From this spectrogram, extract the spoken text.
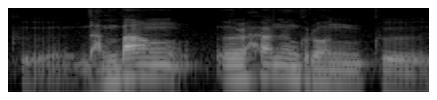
그 난방을 하는 그런 그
